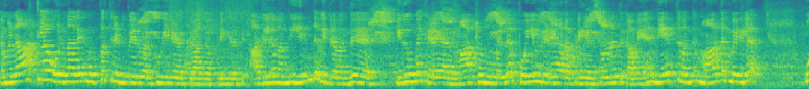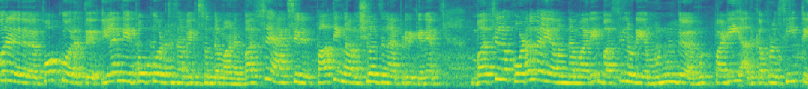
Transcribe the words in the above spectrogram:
நம்ம நாட்டில் ஒரு நாளைக்கு முப்பத்தி ரெண்டு பேர் வரைக்கும் உயிரிழக்கிறாங்க அப்படிங்கிறது. அதில் வந்து எந்த வித வந்து இதுவுமே கிடையாது. மாற்றமும் இல்லை பொய்யும் கிடையாது அப்படிங்கிறது சொல்கிறதுக்கு அமைய. நேற்று வந்து மாதம்பையில் ஒரு போக்குவரத்து இலங்கை போக்குவரத்து சபைக்கு சொந்தமான பஸ் ஆக்சிடென்ட் பார்த்தீங்களா விஷுவல்ஸ் எல்லாம் எப்படி இருக்குன்னு? பஸ்ஸில் குடல் வழியாக வந்த மாதிரி பஸ்ஸினுடைய முன்க முற்படி அதுக்கப்புறம் சீட்டு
